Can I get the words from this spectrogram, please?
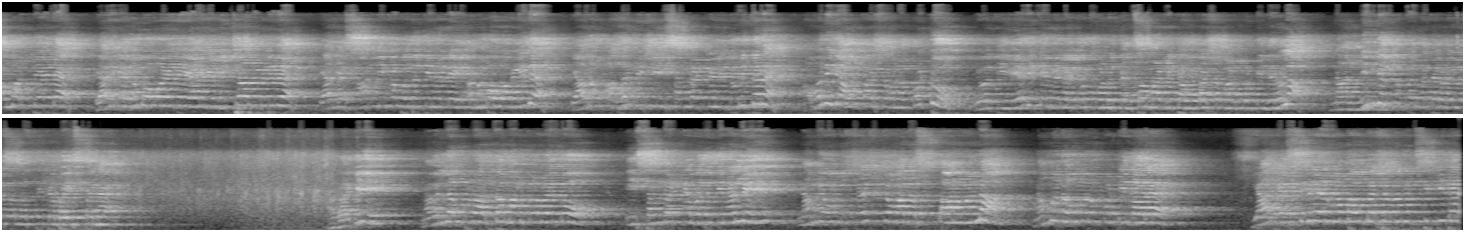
ಸಾಮರ್ಥ್ಯ ಇದೆ, ಯಾರಿಗೆ ಅನುಭವ ಇದೆ, ಯಾರಿಗೆ ವಿಚಾರಗಳಿದೆ ಯಾರಿಗೆ ಸಾಂಘಿಕ ಬದುಕಿನಲ್ಲಿ ಅನುಭವಗಳಿದೆ, ಯಾರು ಅಹರ್ನಿಶಿ ಈ ಸಂಘಟನೆಯಲ್ಲಿ ದುಡಿತಾನೆ ಅವರಿಗೆ ಅವಕಾಶವನ್ನು ಕೊಟ್ಟು ಇವತ್ತು ಈ ವೇದಿಕೆ ಮೇಲೆ ಕೂತ್ಕೊಂಡು ಕೆಲಸ ಮಾಡಲಿಕ್ಕೆ ಅವಕಾಶ ಮಾಡಿಕೊಟ್ಟಿದ್ದೀರಲ್ಲ ನಾನು ನಿಮಗೆ ಕೃತಜ್ಞತೆಗಳನ್ನು ಸಲ್ಲಿಸಲಿಕ್ಕೆ ಬಯಸ್ತೇನೆ ಹಾಗಾಗಿ ನಾವೆಲ್ಲ ಕೂಡ ಅರ್ಥ ಮಾಡ್ಕೊಳ್ಬೇಕು ಈ ಸಂಘಟನೆ ಬದುಕಿನಲ್ಲಿ ನಮಗೆ ಒಂದು ಶ್ರೇಷ್ಠವಾದ ಸ್ಥಾನವನ್ನ ನಮ್ಮ ನೌಕರರು ಕೊಟ್ಟಿದ್ದಾರೆ ಯಾರಿಗೆ ಸಿಗದೇ ಇರುವಂತ ಅವಕಾಶ ನನಗೆ ಸಿಕ್ಕಿದೆ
